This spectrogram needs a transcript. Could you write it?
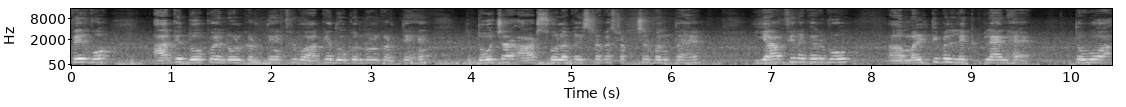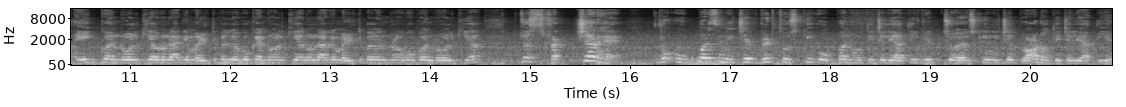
फिर वो आगे दो को एनरोल करते हैं, फिर वो आगे दो को एनरोल करते हैं तो दो, चार, आठ, सोलह का इस तरह का स्ट्रक्चर बनता है। या फिर अगर वो मल्टीपल लेग प्लान है तो वो एक को एनरोल किया, उन्होंने आगे मल्टीपल लोगों को एनरोल किया, उन्होंने आगे मल्टीपल लोगों को एनरोल किया। जो स्ट्रक्चर है, वो ऊपर से नीचे विड्थ उसकी ओपन होती चली आती है विड्थ जो है उसकी नीचे ब्रॉड होती चली आती है।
